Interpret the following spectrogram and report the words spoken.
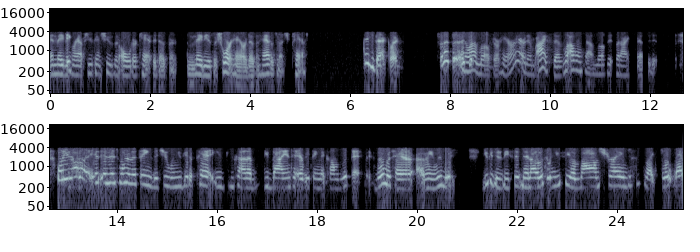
And maybe perhaps you can choose an older cat that doesn't, maybe it's a short hair or doesn't have as much hair. Exactly. So that's it. You know, I loved her hair. Her hair, I accepted. Well, I won't say I loved it, but I accepted it. Well, you know what? It, and it's one of the things that you, when you get a pet, you you kind of you buy into everything that comes with that. Boomer's hair. I mean, we would. You could just be sitting there, and all of a sudden you see a long strain just like float by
